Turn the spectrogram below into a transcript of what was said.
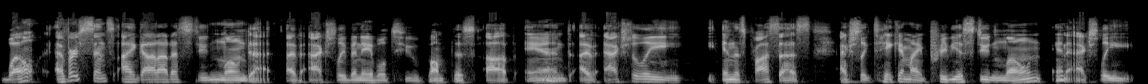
Well, ever since I got out of student loan debt, I've actually been able to bump this up. And I've actually, in this process, actually taken my previous student loan and actually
